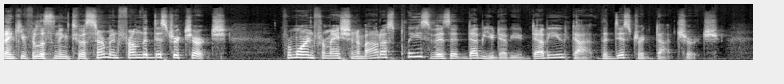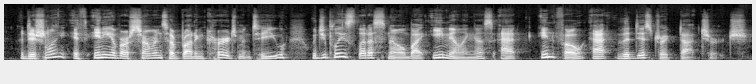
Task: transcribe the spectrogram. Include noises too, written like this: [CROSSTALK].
Thank you for listening to a sermon from the District Church. For more information about us, please visit www.thedistrict.church. Additionally, if any of our sermons have brought encouragement to you, would you please let us know by emailing us at info at thedistrict.church.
